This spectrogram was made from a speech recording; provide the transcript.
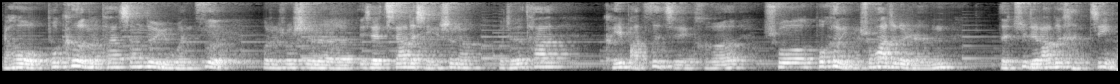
然后播客呢，它相对于文字或者说是一些其他的形式呢，我觉得它可以把自己和说播客里面说话这个人的距离拉得很近，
